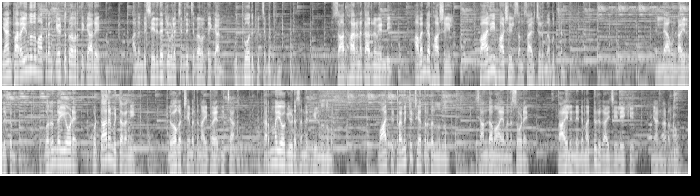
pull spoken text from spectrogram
ഞാൻ പറയുന്നത് മാത്രം കേട്ടു പ്രവർത്തിക്കാതെ അതിന്റെ ശരിതെറ്റുകളെ ചിന്തിച്ച് പ്രവർത്തിക്കാൻ ഉദ്ബോധിപ്പിച്ച ബുദ്ധൻ. സാധാരണക്കാരനു വേണ്ടി അവന്റെ ഭാഷയിൽ പാലി ഭാഷയിൽ സംസാരിച്ചിരുന്ന ബുദ്ധൻ. എല്ലാം ഉണ്ടായിരുന്നിട്ടും വെറും കൈയോടെ കൊട്ടാരം വിട്ടിറങ്ങി ലോകക്ഷേമത്തിനായി പ്രയത്നിച്ച കർമ്മയോഗിയുടെ സന്നിധിയിൽ നിന്നും വാറ്റ് ട്രമിറ്റ് ക്ഷേത്രത്തിൽ നിന്നും ശാന്തമായ മനസ്സോടെ തായ്ലൻഡിന്റെ മറ്റൊരു കാഴ്ചയിലേക്ക് ഞാൻ നടന്നു.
